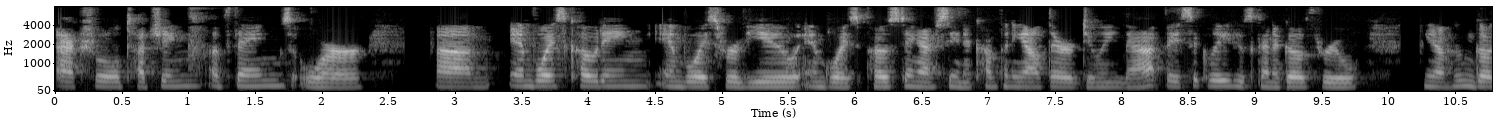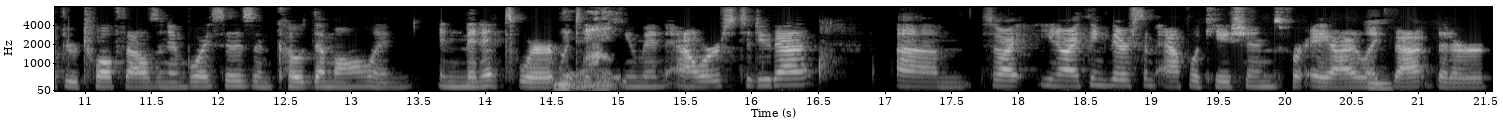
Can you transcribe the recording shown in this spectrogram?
actual touching of things or um, invoice coding, invoice review, invoice posting. I've seen a company out there doing that basically who's going to go through, you know, who can go through 12,000 invoices and code them all in, in minutes where it would Oh, wow. take a human hours to do that. Um, so I, you know, I think there's some applications for AI like Mm. that that are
